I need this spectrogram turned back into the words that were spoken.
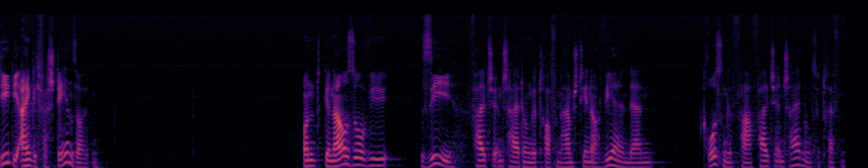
Die, die eigentlich verstehen sollten. Und genauso wie sie falsche Entscheidungen getroffen haben, stehen auch wir in der großen Gefahr, falsche Entscheidungen zu treffen.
